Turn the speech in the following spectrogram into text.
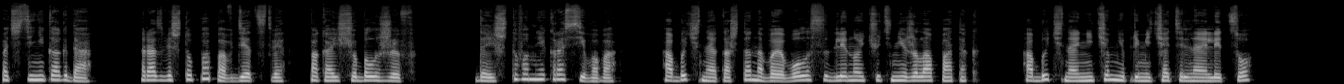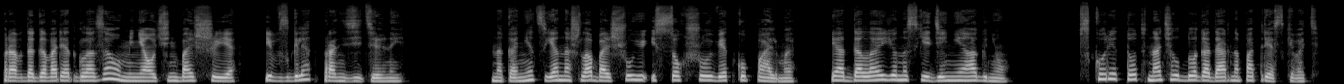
Почти никогда. Разве что папа в детстве, пока еще был жив. Да и что во мне красивого? Обычные каштановые волосы длиной чуть ниже лопаток. Обычное, ничем не примечательное лицо. Правда, говорят, глаза у меня очень большие, и взгляд пронзительный. Наконец я нашла большую иссохшую ветку пальмы и отдала ее на съедение огню. Вскоре тот начал благодарно потрескивать.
